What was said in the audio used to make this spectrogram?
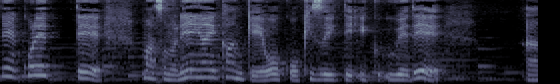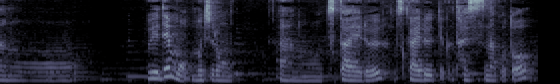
で、これって、まあその恋愛関係をこう築いていく上で、あの、上でももちろん、あの、使える、使えるっていうか大切なこと。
